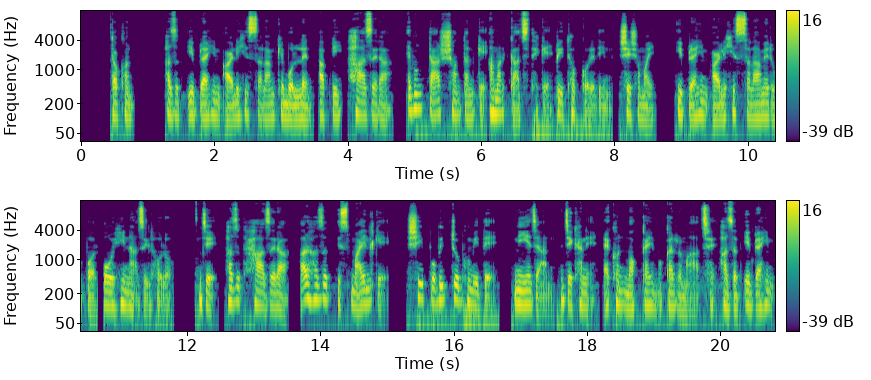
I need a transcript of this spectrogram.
তখন হজরত ইব্রাহিম সালামকে বললেন, আপনি হাজেরা এবং তার সন্তানকে আমার কাছ থেকে পৃথক করে দিন। সে সময় ইব্রাহিম সালামের উপর ওহি নাজিল হল যে হজরত হাজেরা আর হজরত ইসমাইলকে সেই পবিত্র ভূমিতে নিয়ে যান, যেখানে এখন মক্কায় মোকাররমা আছে। হজরত ইব্রাহিম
